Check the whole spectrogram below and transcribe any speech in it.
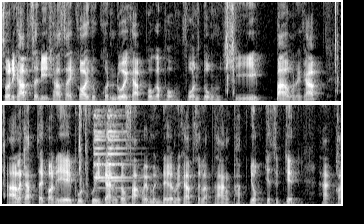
สวัสดีครับ สวัสดีชาวไซก้อยทุกคนด้วยครับ พบกับผมโฟนตุงชี้เป้านะครับเอาละครับ แต่ก่อนที่จะพูดคุยกันก็ฝากไว้เหมือนเดิมนะครับสำหรับทางพักยก 77 หากใคร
